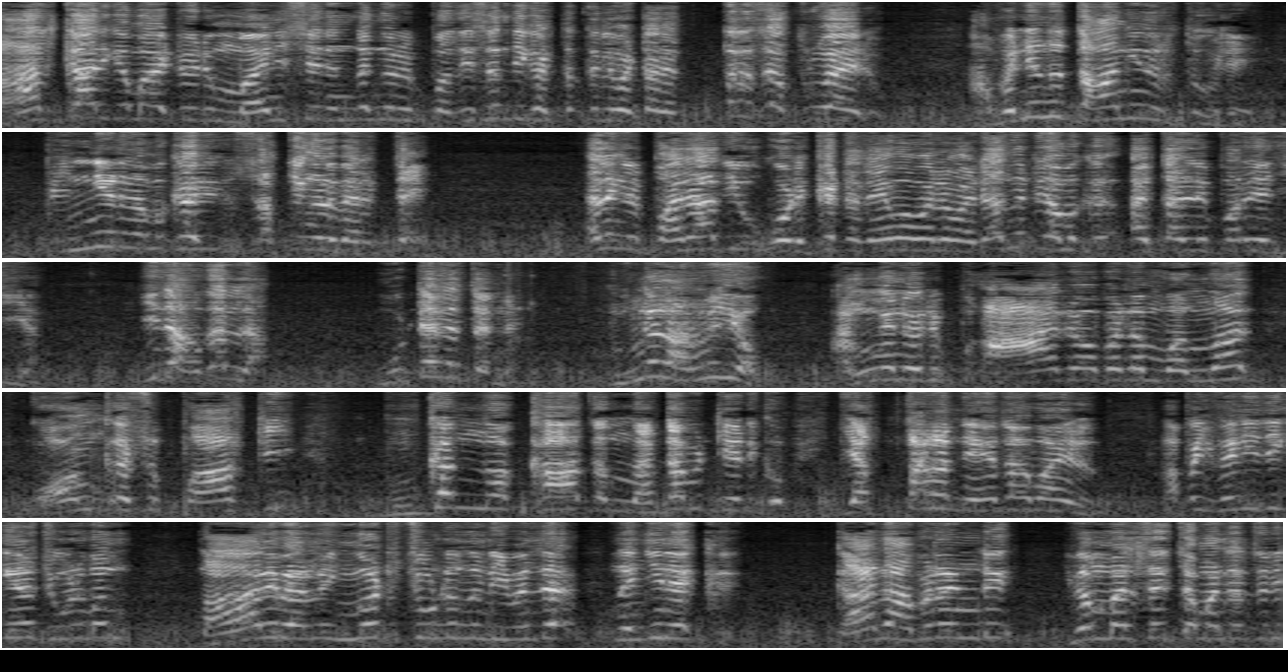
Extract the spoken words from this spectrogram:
താൽക്കാലികമായിട്ട് ഒരു മനുഷ്യൻ എന്തെങ്കിലും ഒരു പ്രതിസന്ധി ഘട്ടത്തിൽ വിട്ടാൽ എത്ര ശത്രുവായാലും അവനൊന്ന് താങ്ങി നിർത്തൂലേ. പിന്നീട് നമുക്ക് സത്യങ്ങൾ വരട്ടെ. അല്ലെങ്കിൽ പരാതി കൊടുക്കട്ടെ നിയമപരമായിട്ട്. എന്നിട്ട് നമുക്ക് തള്ളി പറയുക ചെയ്യാം. ഇത് അതല്ല. ഉടനെ തന്നെ നിങ്ങൾ അറിയോ അങ്ങനെ ഒരു ആരോപണം വന്നാൽ കോൺഗ്രസ് പാർട്ടി മുഖം നോക്കാതെ നടപടിയെടുക്കും. എത്ര നേതാവായാലും. അപ്പൊ ഇവൻ ഇതിങ്ങനെ ചൂടുമ്പോൾ നാല് പേരെ ഇങ്ങോട്ട് ചൂണ്ടുന്നുണ്ട് ഇവന്റെ നെഞ്ചിലേക്ക്. കാരണം അവിടെ ഉണ്ട് ഇവൻ മത്സരിച്ച മണ്ഡലത്തിൽ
